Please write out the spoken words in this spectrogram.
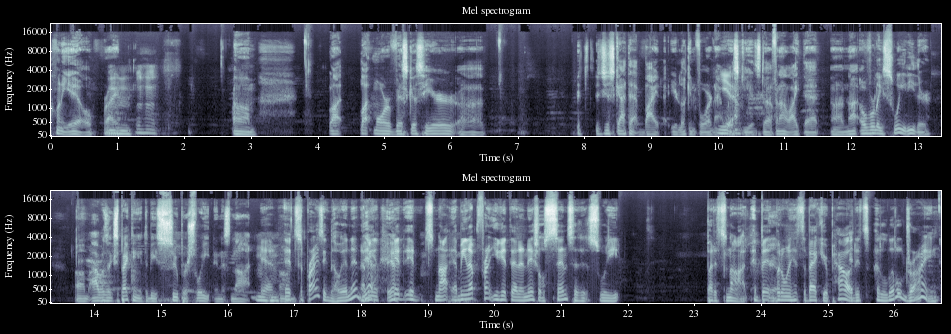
honey ale, right? Um, lot lot more viscous here. Uh, it's it's just got that bite you're looking for in that Yeah. whiskey and stuff, and I like that. Uh, not overly sweet either. Um, I was expecting it to be super sweet, and it's not. Yeah, it's surprising though, isn't it? I Yeah, mean, yeah. It, it's not. I mean, up front you get that initial sense that it's sweet, but it's not. But, but when it hits the back of your palate, it's a little drying.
